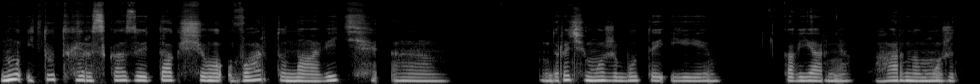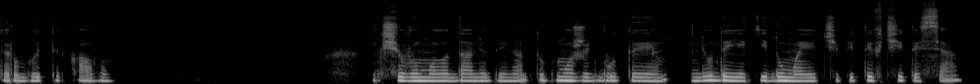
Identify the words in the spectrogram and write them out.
Ну і тут розказують так, що варто навіть, е, до речі, може бути і кав'ярня. Гарно можете робити каву. якщо ви молода людина, тут можуть бути люди, які думають, чи піти вчитися.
